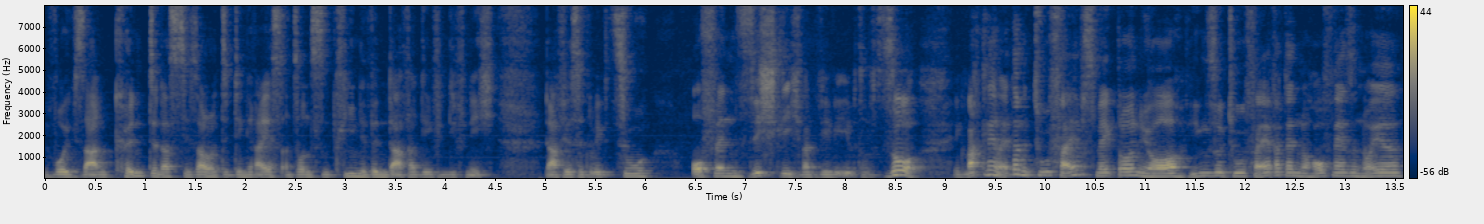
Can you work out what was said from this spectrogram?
wo ich sagen könnte, dass Cesaro das Ding reißt. Ansonsten clean gewinnen darf er definitiv nicht. Dafür ist glaube ich, zu offensichtlich, was WWE betrifft. So, ich mach gleich weiter mit 2-5, SmackDown, ja, ging so 2-5, hat dann noch haufenweise neue,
